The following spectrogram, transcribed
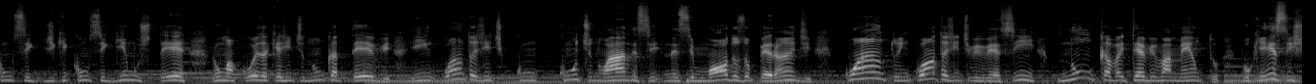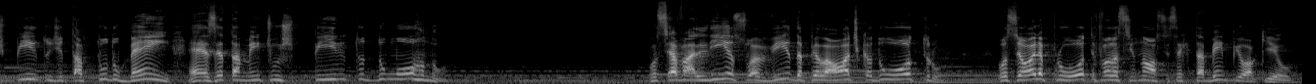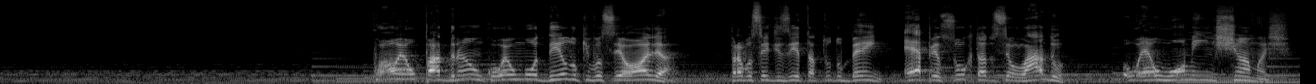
de, que conseguimos ter uma coisa que a gente nunca teve, e enquanto a gente continuar nesse, nesse modus operandi, quanto, enquanto a gente viver assim, nunca vai ter avivamento, porque esse espírito de tá tudo bem é exatamente o espírito do morno. Você avalia a sua vida pela ótica do outro. Você olha para o outro e fala assim: nossa, isso aqui está bem pior que eu. Qual é o padrão, qual é o modelo que você olha para você dizer está tudo bem? É a pessoa que está do seu lado ou é o homem em chamas?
